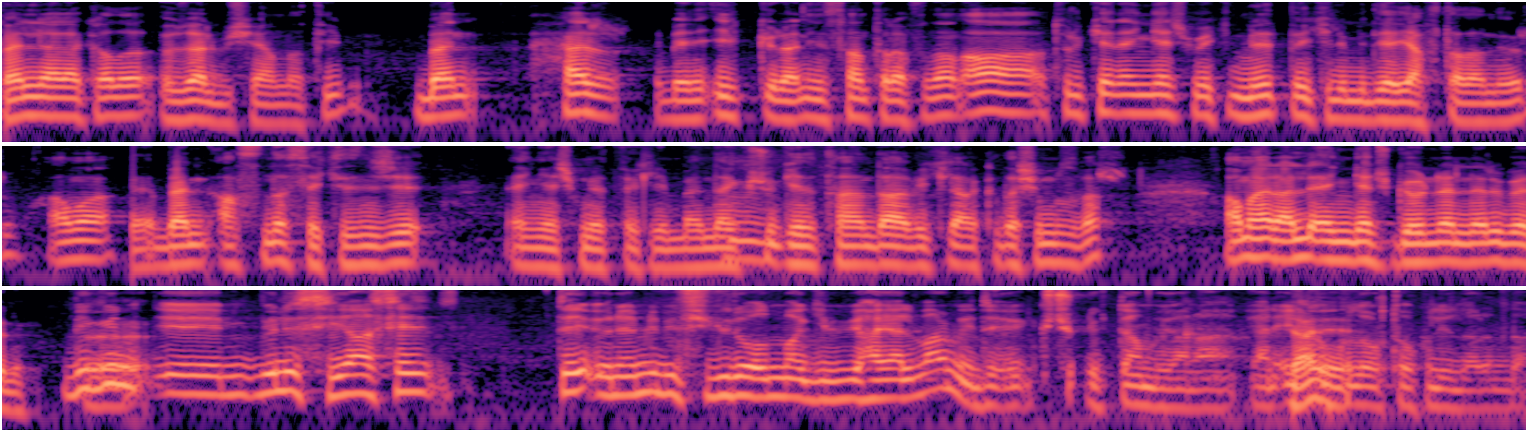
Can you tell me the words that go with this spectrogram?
Benimle alakalı özel bir şey anlatayım. Ben her beni ilk gören insan tarafından aa Türkiye'nin en genç vekil, milletvekili mi diye yaftalanıyorum. Ama e, ben aslında 8. en genç milletvekiliyim. Benden küçük 7 tane daha vekil arkadaşımız var. Ama herhalde en genç görünenleri benim. Bir gün e, böyle siyasette önemli bir figürü olma gibi bir hayal var mıydı küçüklükten bu yana? Yani Yani- ilkokul, ortaokul yıllarında.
